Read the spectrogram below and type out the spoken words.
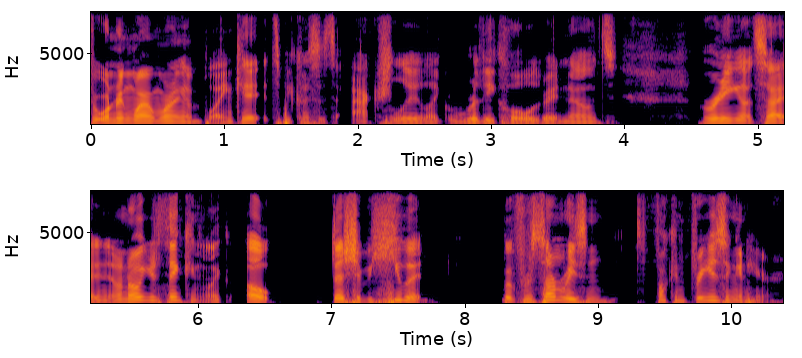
You're wondering why I'm wearing a blanket, it's because it's actually like really cold right now. It's raining outside, and I know what you're thinking, like, oh, that should be humid, but for some reason, it's fucking freezing in here.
